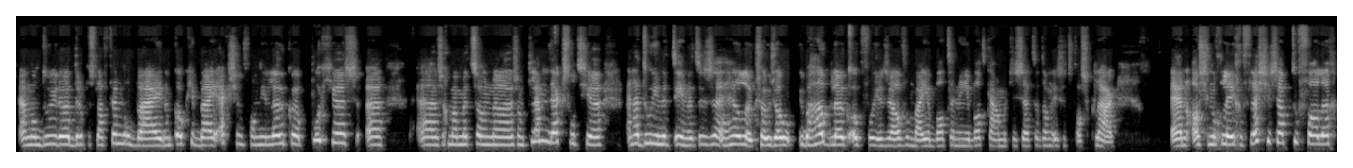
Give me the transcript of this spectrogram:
En dan doe je er druppels lavendel bij. Dan koop je bij Action van die leuke potjes. Uh, zeg maar met zo'n uh, zo'n klemdekseltje. En daar doe je het in. Het is uh, heel leuk. Sowieso überhaupt leuk ook voor jezelf om bij je bad en in je badkamer te zetten. Dan is het vast klaar. En als je nog lege flesjes hebt toevallig,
